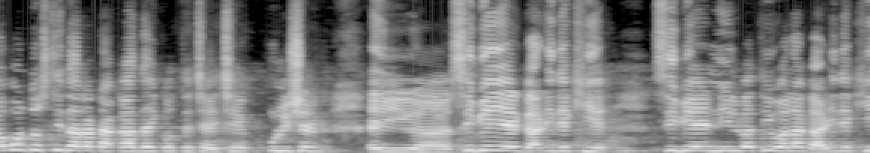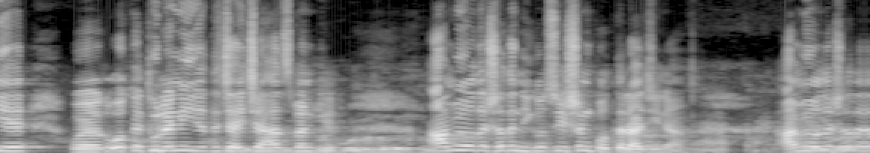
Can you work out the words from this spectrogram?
জবরদস্তি তারা টাকা আদায় করতে চাইছে পুলিশের এই সিবিআই এর গাড়ি দেখিয়ে সিবিআই নীলবাতিওয়ালা গাড়ি দেখিয়ে ওকে তুলে নিয়ে যেতে চাইছে হাজব্যান্ডকে আমি ওদের সাথে নেগোসিয়েশন করতে রাজি না। আমি ওদের সাথে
